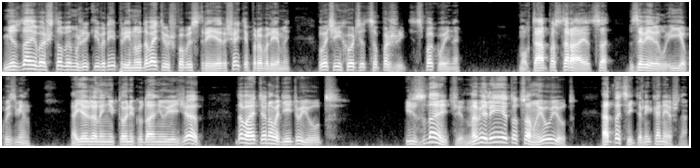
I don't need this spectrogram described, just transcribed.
Не знаю, во что вы, мужики, влипли, но давайте уж побыстрее, решайте проблемы. Очень хочется пожить, спокойно. — Мухтар постарается, — заверил ее Кузьмин. А ежели никто никуда не уезжает, давайте наводить уют. И знаете, навели этот самый уют. Относительный, конечно.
